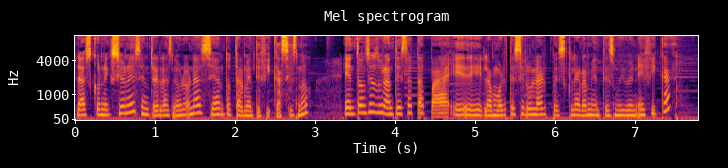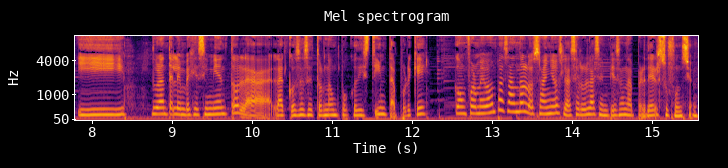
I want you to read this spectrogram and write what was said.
las conexiones entre las neuronas sean totalmente eficaces, ¿no? Entonces durante esta etapa eh, la muerte celular pues claramente es muy benéfica y durante el envejecimiento la, la, cosa se torna un poco distinta porque conforme van pasando los años las células empiezan a perder su función.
